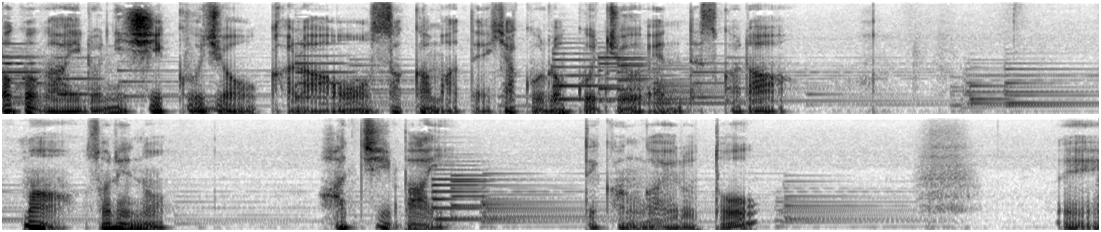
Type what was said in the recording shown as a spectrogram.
僕がいる西九条から大阪まで160円ですからまあそれの8倍って考えるとえ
